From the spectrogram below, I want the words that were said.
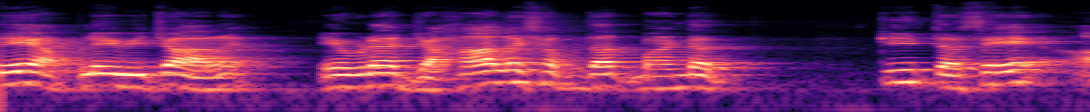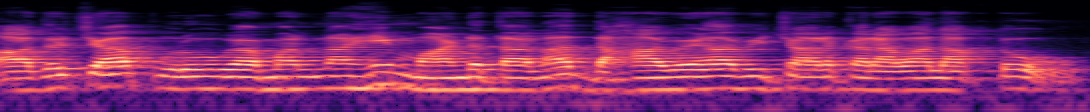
ते आपले विचार एवढ्या जहाल शब्दात मांडत की तसे आजच्या पुरोगामांनाही मांडताना दहा वेळा विचार करावा लागतो.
